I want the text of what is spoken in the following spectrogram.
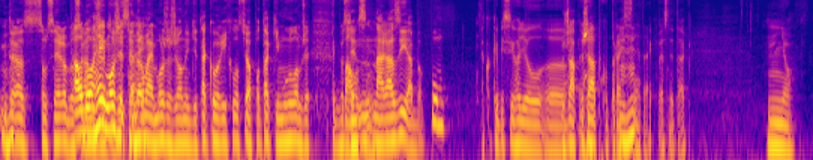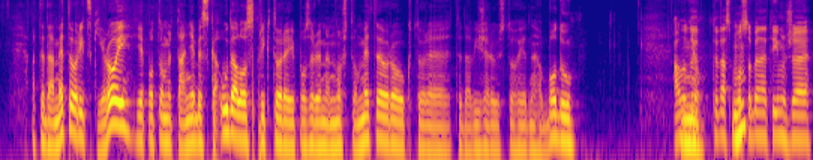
mhm. teraz som si nerobil Alebo srandu, hej, že, môže že sa, normálne možno, že on ide takou rýchlosťou a po takým uhlom, že tak narazí a pum. Ako keby si hodil uh, žabku. žabku, presne mm-hmm. tak. Presne tak. No. A teda meteorický roj je potom tá nebeská udalosť, pri ktorej pozorujeme množstvo meteorov, ktoré teda vyžarujú z toho jedného bodu. Ale to je teda spôsobené mm-hmm. tým, že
